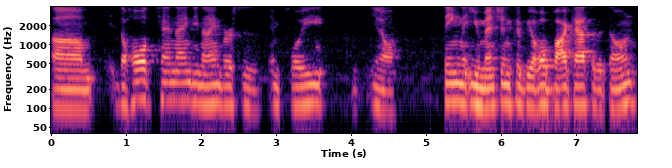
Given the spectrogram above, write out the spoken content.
Um, the whole 1099 versus employee, you know, thing that you mentioned could be a whole podcast of its own.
